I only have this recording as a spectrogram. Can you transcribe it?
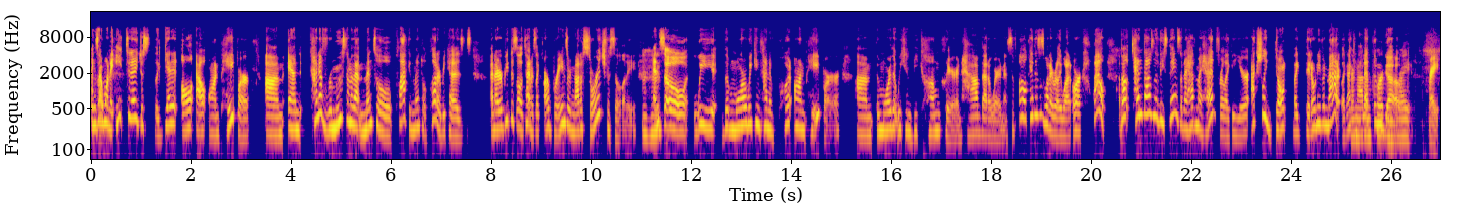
things I want to eat today, just like get it all out on paper um, and kind of remove some of that mental plaque and mental clutter because, and I repeat this all the time, it's like our brains are not a storage facility. Mhm. And so we, the more we can kind of put on paper, um, the more that we can become clear and have that awareness of, oh, okay, this is what I really want. Or, wow, about 10,000 of these things that I had in my head for like a year actually don't, like, they don't even matter. Like I they're can not let them go. right? Right.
